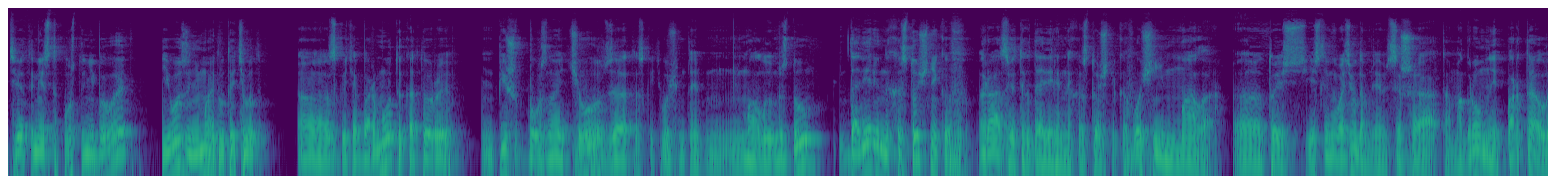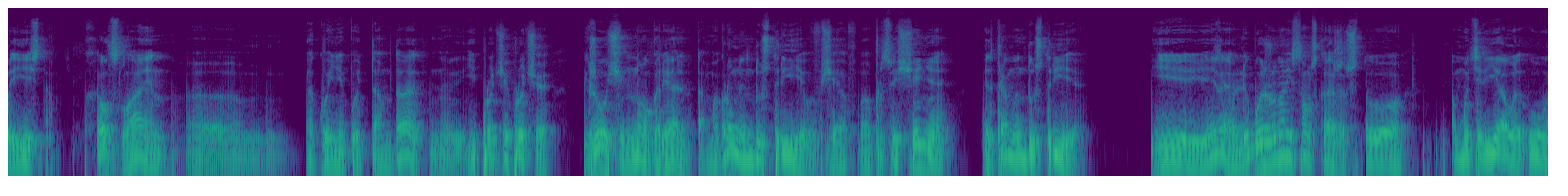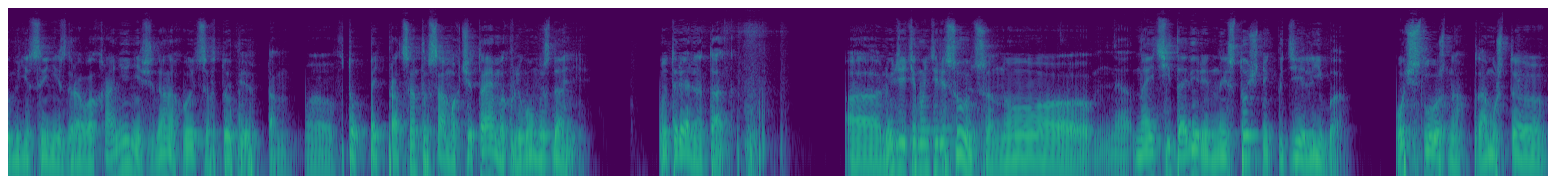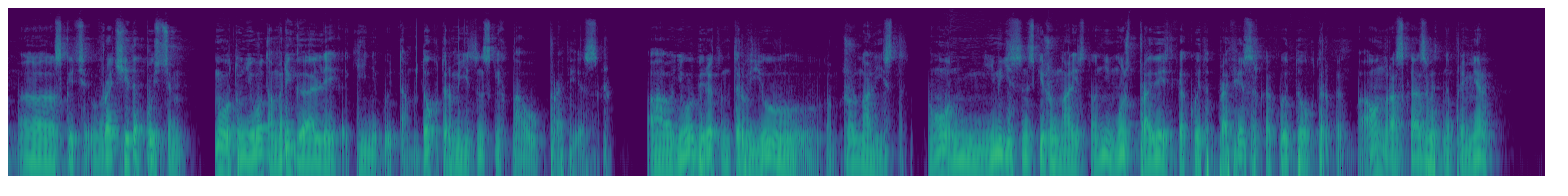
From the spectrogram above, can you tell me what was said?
Святое место пусто не бывает. Его занимают вот эти вот, э, сказать, обормоты, которые пишут бог знает чего за, так сказать, в общем-то, малую мзду. Доверенных источников, развитых доверенных источников очень мало. Э, то есть, если мы возьмем, там, США, там огромные порталы есть, там, Healthline, э, какой-нибудь там, да, и прочее, прочее. Их же очень много, реально. Там огромная индустрия вообще просвещения. Это прямо индустрия. И, я не знаю, любой журналист вам скажет, что материалы о медицине и здравоохранении всегда находятся в топе, там, э, в топ-5% самых читаемых в любом издании. Вот реально так. А люди этим интересуются, но найти доверенный источник где-либо очень сложно, потому что, э, сказать, врачи, допустим, ну вот у него там регалии какие-нибудь, там доктор медицинских наук, профессор, а у него берет интервью там, журналист. Ну, он не медицинский журналист, он не может проверить, какой-то профессор, какой доктор. Как, а он рассказывает, например,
